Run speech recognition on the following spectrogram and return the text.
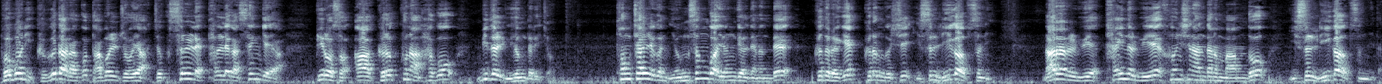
법원이 그거다라고 답을 줘야 즉 설레 판례가 생겨야 비로소 아 그렇구나 하고 믿을 유형들이죠. 통찰력은 영성과 연결되는데 그들에게 그런 것이 있을 리가 없으니 나라를 위해 타인을 위해 헌신한다는 마음도 있을 리가 없습니다.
